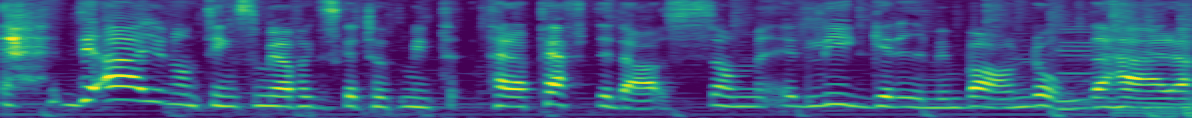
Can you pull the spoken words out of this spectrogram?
eh, det är ju någonting som jag faktiskt ska ta upp min te- terapeut idag som ligger i min barndom. Det här.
